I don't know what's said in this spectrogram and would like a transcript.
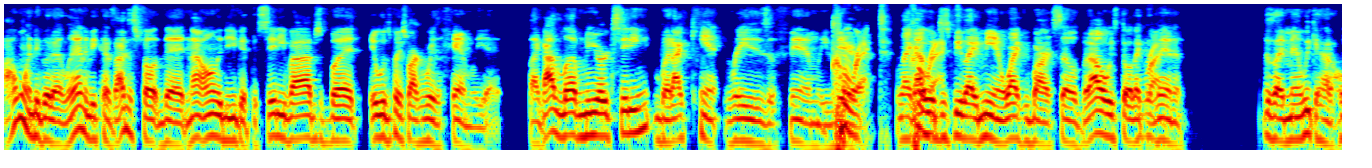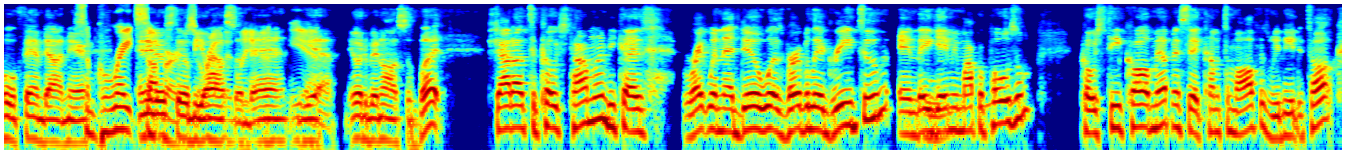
I wanted to go to Atlanta because I just felt that not only do you get the city vibes, but it was a place where I could raise a family at. Like I love New York City, but I can't raise a family there. Correct. Like I would just be like me and wifey by ourselves. But I always thought like Right. Atlanta. It was like, man, we could have a whole fam down there Some great and it'll still be awesome, Atlanta. man. Yeah. it would have been awesome. But shout out to Coach Tomlin because right when that deal was verbally agreed to and they gave me my proposal, Coach T called me up and said, Come to my office, we need to talk.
